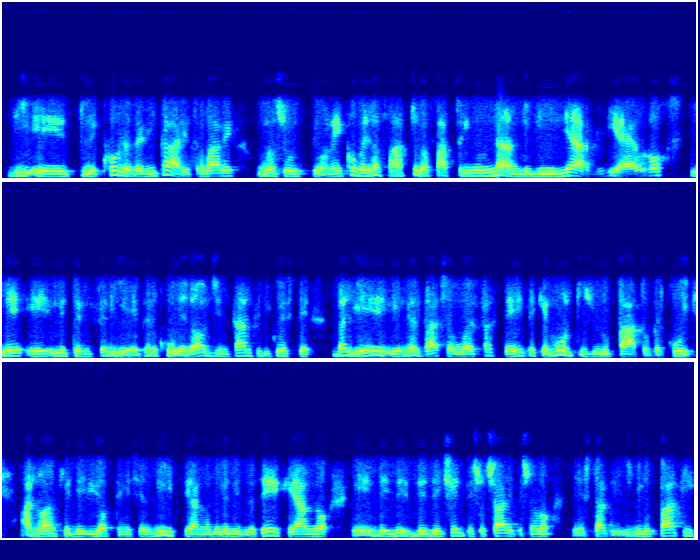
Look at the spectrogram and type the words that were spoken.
di eh, correre ai ripari, trovare una soluzione e come l'ha fatto? L'ha fatto inondando di miliardi di euro le, eh, le periferie, per cui ad oggi in tante di queste balie in realtà c'è un welfare state che è molto sviluppato, per cui hanno anche degli ottimi servizi, hanno delle biblioteche, hanno eh, dei, dei, dei, centri sociali che sono eh, stati sviluppati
